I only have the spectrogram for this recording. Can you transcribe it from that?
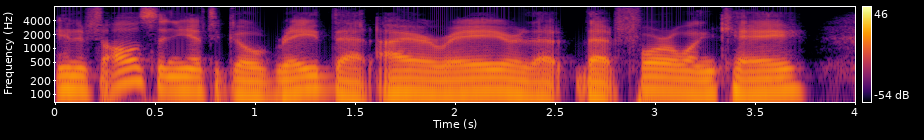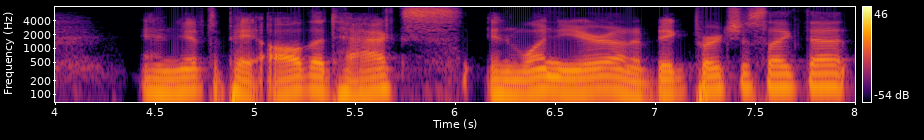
And if all of a sudden you have to go raid that IRA or that, that 401k and you have to pay all the tax in one year on a big purchase like that,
